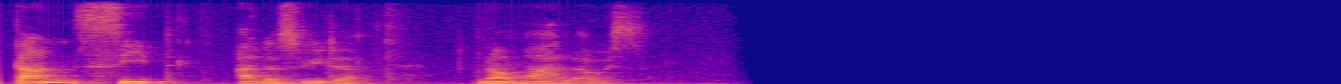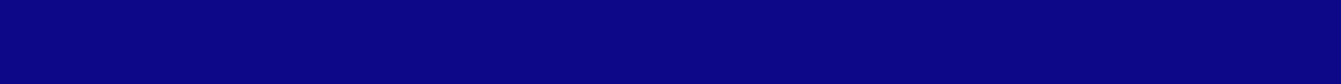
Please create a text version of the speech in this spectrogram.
dann sieht alles wieder normal aus.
